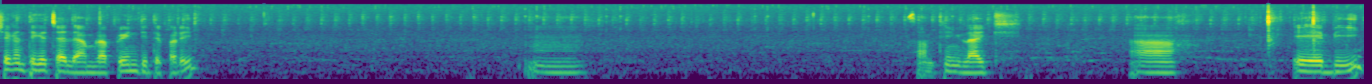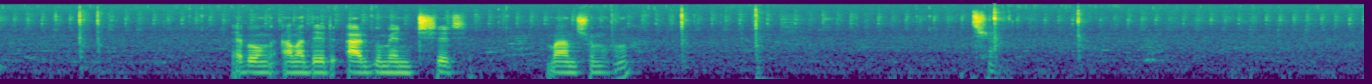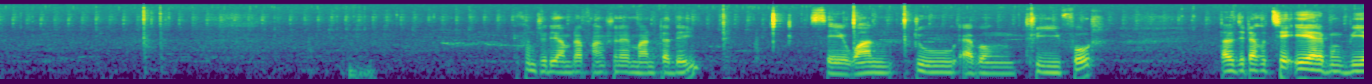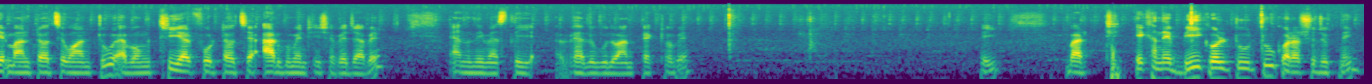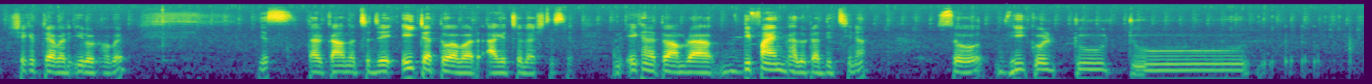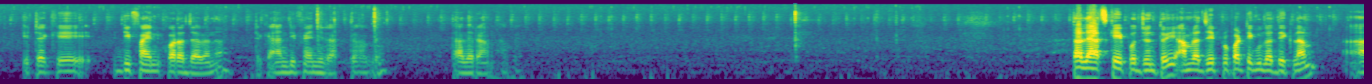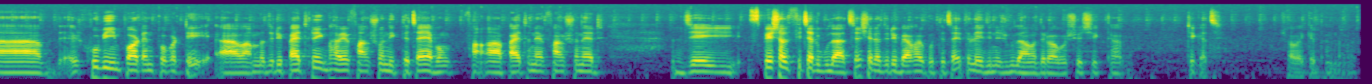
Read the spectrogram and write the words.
সেখান থেকে চাইলে আমরা প্রিন্ট দিতে পারি। সামথিং লাইক এ বি এবং আমাদের আর্গুমেন্টের মানসমূহ। আচ্ছা। এখন যদি আমরা ফাংশনের মানটা দেই সে ওয়ান টু এবং থ্রি ফোর তাহলে যেটা হচ্ছে এ আর এবং বি এর মানটা হচ্ছে ওয়ান টু এবং থ্রি আর ফোরটা হচ্ছে আর্গুমেন্ট হিসেবে যাবে। অ্যানোনিমাসলি ভ্যালুগুলো আনপ্যাক্ট হবে। এই বাট এখানে বি ইকুয়াল টু টু করার সুযোগ নেই, সেক্ষেত্রে আবার ইরোর হবে। ইয়েস তার কারণ হচ্ছে যে এইটা তো আবার আগে চলে আসতেছে। এখানে তো আমরা ডিফাইন্ড ভ্যালুটা দিচ্ছি না। So V equal to two এটাকে ডিফাইন করা যাবে না। এটাকে আনডিফাইনই রাখতে হবে। তাহলে রান হবে। তাহলে আজকে এই পর্যন্তই। আমরা যে প্রপার্টিগুলো দেখলাম খুবই ইম্পর্ট্যান্ট প্রপার্টি আমরা যদি পাইথনিকভাবে ফাংশন লিখতে চাই এবং পাইথনের ফাংশনের যেই স্পেশাল ফিচারগুলো আছে, সেটা যদি ব্যবহার করতে চাই, তাহলে এই জিনিসগুলো আমাদের অবশ্যই শিখতে হবে। ঠিক আছে। সবাইকে ধন্যবাদ।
